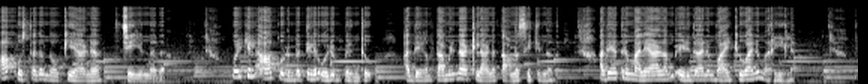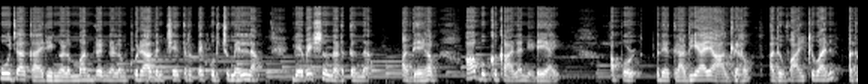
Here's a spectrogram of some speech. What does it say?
ആ പുസ്തകം നോക്കിയാണ് ചെയ്യുന്നത്. ഒരിക്കൽ ആ കുടുംബത്തിലെ ഒരു ബന്ധു അദ്ദേഹം തമിഴ്നാട്ടിലാണ് താമസിക്കുന്നത്. അദ്ദേഹത്തിന് മലയാളം എഴുതാനും വായിക്കുവാനും അറിയില്ല. പൂജാ കാര്യങ്ങളും മന്ത്രങ്ങളും പുരാതന ക്ഷേത്രത്തെക്കുറിച്ചുമെല്ലാം ഗവേഷണം നടത്തുന്ന അദ്ദേഹം ആ ബുക്ക് കാണാൻ ഇടയായി. അപ്പോൾ അദ്ദേഹത്തിന് അതിയായ ആഗ്രഹം അത് വായിക്കുവാനും അത്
